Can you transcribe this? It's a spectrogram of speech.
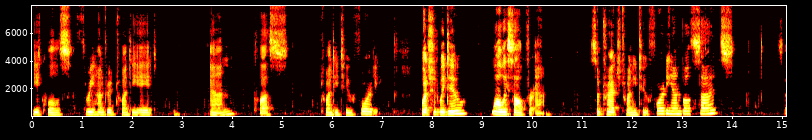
equals 328 n plus 2240. What should we do? Well, we solve for n. Subtract 2240 on both sides. So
